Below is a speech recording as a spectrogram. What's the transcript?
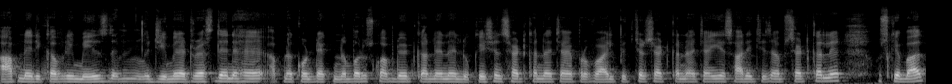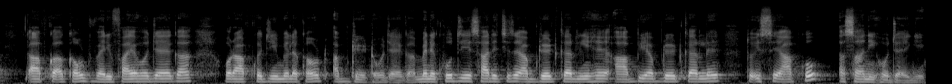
आपने रिकवरी मेल्स जी एड्रेस देना है, अपना कॉन्टैक्ट नंबर उसको अपडेट कर लेना है लोकेशन सेट करना चाहे प्रोफ़ाइल पिक्चर पिक्चर सेट करना चाहिए, सारी चीज़ें आप सेट कर लें, उसके बाद आपका अकाउंट वेरीफाई हो जाएगा और आपका जी अकाउंट अपडेट हो जाएगा। मैंने खुद ये सारी चीज़ें अपडेट कर ली हैं, आप भी अपडेट कर लें तो इससे आपको आसानी हो जाएगी।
